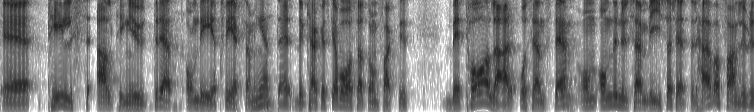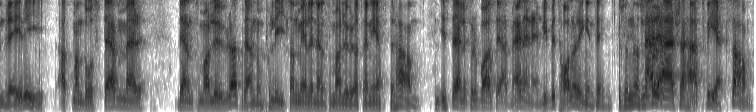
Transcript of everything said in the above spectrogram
eh, tills allting är utrett, om det är tveksamheter. Det kanske ska vara så att de faktiskt betalar och sen stäm, om, om det nu sen visar sig att det här var fan lurendrejeri, att man då stämmer den som har lurat den och polisanmäler den som har lurat den i efterhand. Istället för att bara säga nej, nej, nej, vi betalar ingenting. Så nästa- När det är så här tveksamt.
